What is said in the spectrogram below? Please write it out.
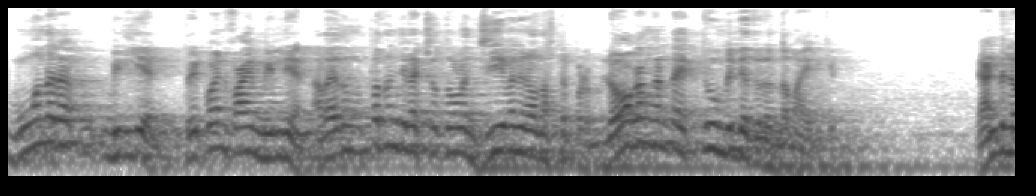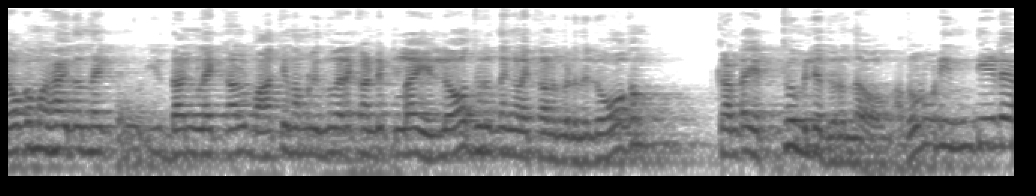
മൂന്നര billion three point five million അതായത് മുപ്പത്തഞ്ച് ലക്ഷത്തോളം ജീവനുകൾ നഷ്ടപ്പെടും. ലോകം കണ്ട ഏറ്റവും വലിയ ദുരന്തമായിരിക്കും. രണ്ട് ലോകമഹായുദ്ധ യുദ്ധങ്ങളെക്കാൾ ബാക്കി നമ്മൾ ഇന്നുവരെ കണ്ടിട്ടുള്ള എല്ലാ ദുരന്തങ്ങളെക്കാളും വരുന്നത് ലോകം കണ്ട ഏറ്റവും വലിയ ദുരന്തമാവും. അതോടുകൂടി ഇന്ത്യയുടെ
